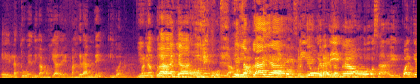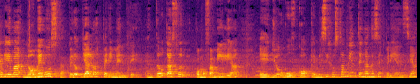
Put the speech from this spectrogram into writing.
eh, la tuve, digamos, ya de más grande y bueno, y en la playa no me gusta. Y en la playa. con frío, la arena, o, o, sea, en cualquier clima no me gusta, pero ya lo experimenté. En todo caso, como familia, eh, yo busco que mis hijos también tengan esa experiencia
